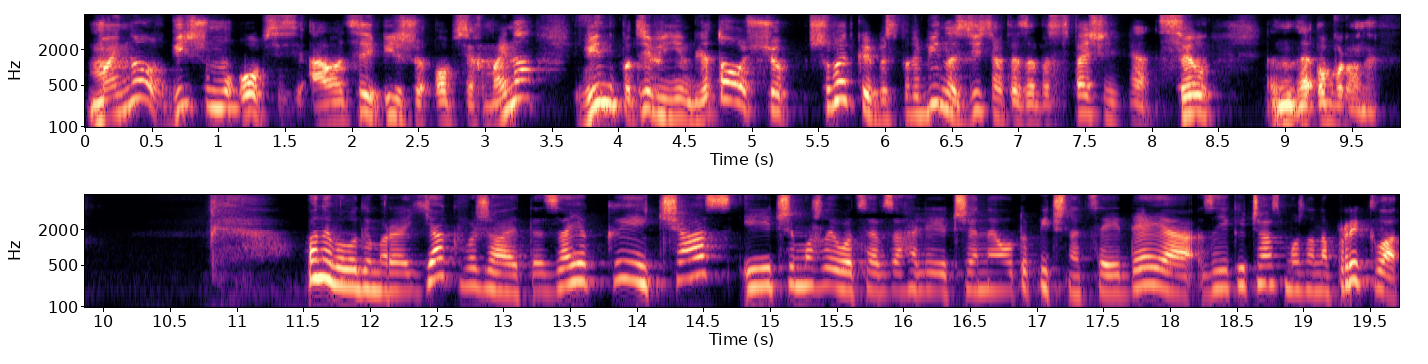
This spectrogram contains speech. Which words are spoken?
майно в більшому обсязі, а оцей більший обсяг майна він потрібен їм для того, щоб швидко і безперебійно здійснювати забезпечення сил оборони. Пане Володимире, як вважаєте, за який час, і чи можливо це взагалі чи не утопічна ця ідея, за який час можна, наприклад,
